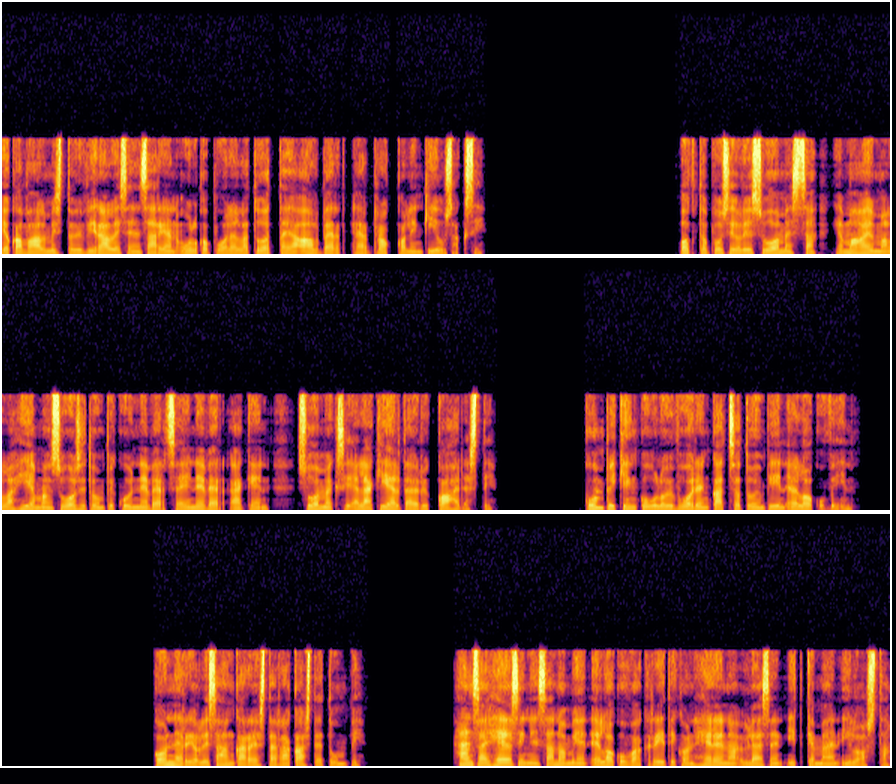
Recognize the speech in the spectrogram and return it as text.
joka valmistui virallisen sarjan ulkopuolella tuottaja Albert R. Broccolin kiusaksi. Octopusi oli Suomessa ja maailmalla hieman suositumpi kuin Never Say Never Again, suomeksi Älä kieltäydy kahdesti. Kumpikin kuului vuoden katsotuimpiin elokuviin. Konneri oli sankareista rakastetumpi. Hän sai Helsingin Sanomien elokuvakriitikon Helena Yläsen itkemään ilosta.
